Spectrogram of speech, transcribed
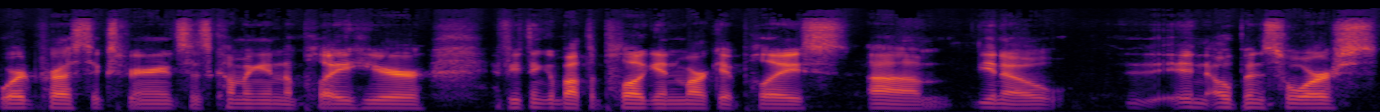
WordPress experience is coming into play here. If you think about the plugin marketplace, um, you know, in open source,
